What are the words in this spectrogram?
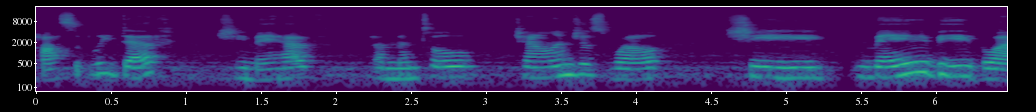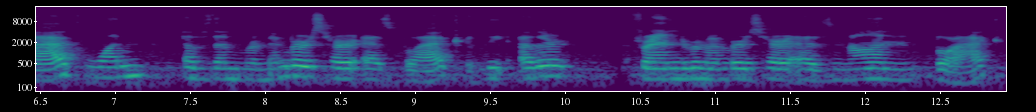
possibly deaf. She may have a mental challenge as well. She may be black. One of them remembers her as black, the other friend remembers her as non black,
